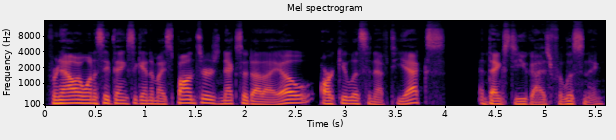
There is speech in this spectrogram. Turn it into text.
For now, I want to say thanks again to my sponsors, Nexo.io, Arculus, and FTX, and thanks to you guys for listening.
